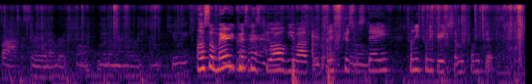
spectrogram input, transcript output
box or whatever it's called. Whatever. Chewy. Also, Merry Christmas to all of you out there. Today's Christmas Day, 2023, December 25th.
